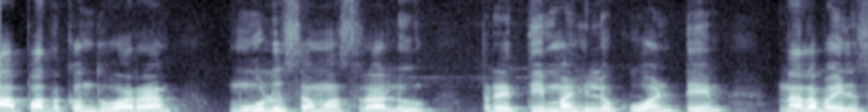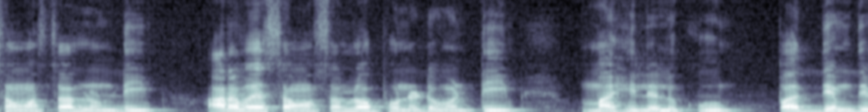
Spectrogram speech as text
ఆ పథకం ద్వారా మూడు సంవత్సరాలు ప్రతి మహిళకు అంటే నలభై ఐదు సంవత్సరాల నుండి అరవై సంవత్సరాల లోపు ఉన్నటువంటి మహిళలకు పద్దెనిమిది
